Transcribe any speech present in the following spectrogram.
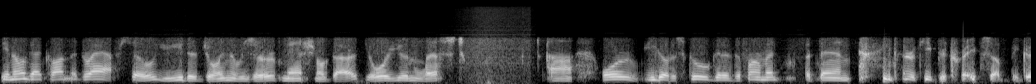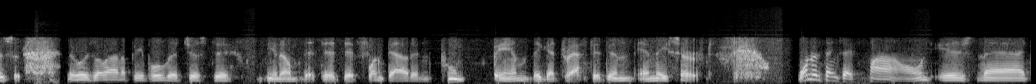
you know, got caught in the draft. So you either join the Reserve National Guard or you enlist. Uh, or you go to school, get a deferment, but then you better keep your grades up because there was a lot of people that just, uh, you know, that, that, that flunked out and boom, bam, they got drafted and, and they served. One of the things I found is that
